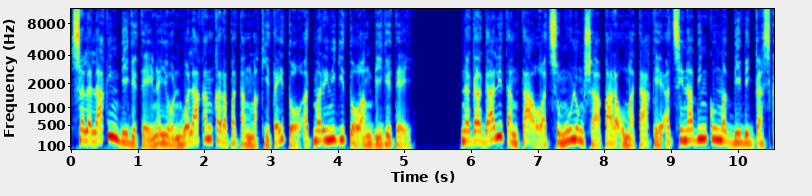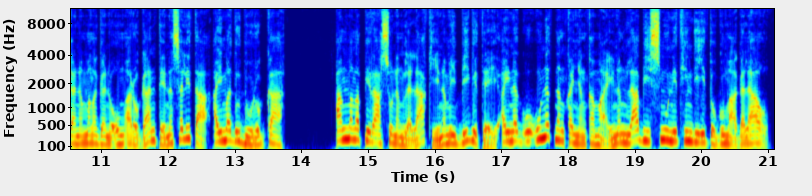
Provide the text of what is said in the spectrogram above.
Sa lalaking bigete na yun wala kang karapatang makita ito at marinig ito ang bigete. Nagagalit ang tao at sumulong siya para umatake at sinabing kung magbibigkas ka ng mga ganoong arogante na salita ay madudurog ka. Ang mga piraso ng lalaki na may bigete ay nag-uunat ng kanyang kamay ng labis ngunit hindi ito gumagalaw.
